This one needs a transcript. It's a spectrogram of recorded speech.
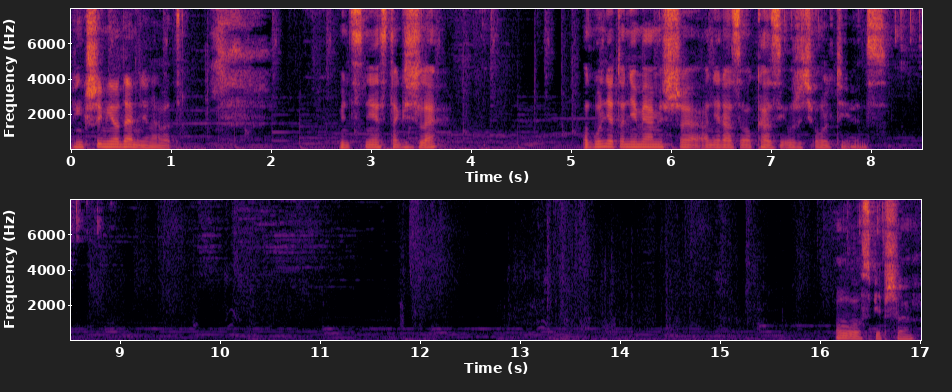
Większymi ode mnie nawet. Więc nie jest tak źle. Ogólnie to nie miałem jeszcze ani razu okazji użyć ulti, więc... Uuu, spieprzyłem.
